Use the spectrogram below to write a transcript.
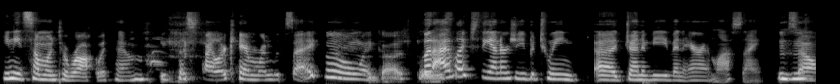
He needs someone to rock with him, as Tyler Cameron would say. Oh my gosh. But I liked the energy between uh, Genevieve and Aaron last night. Mhm. So,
